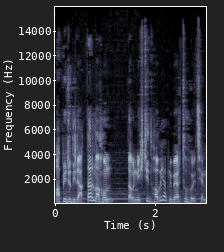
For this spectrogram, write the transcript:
আপনি যদি ডাক্তার না হন, তবে নিশ্চিতভাবেই আপনি ব্যর্থ হয়েছেন।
